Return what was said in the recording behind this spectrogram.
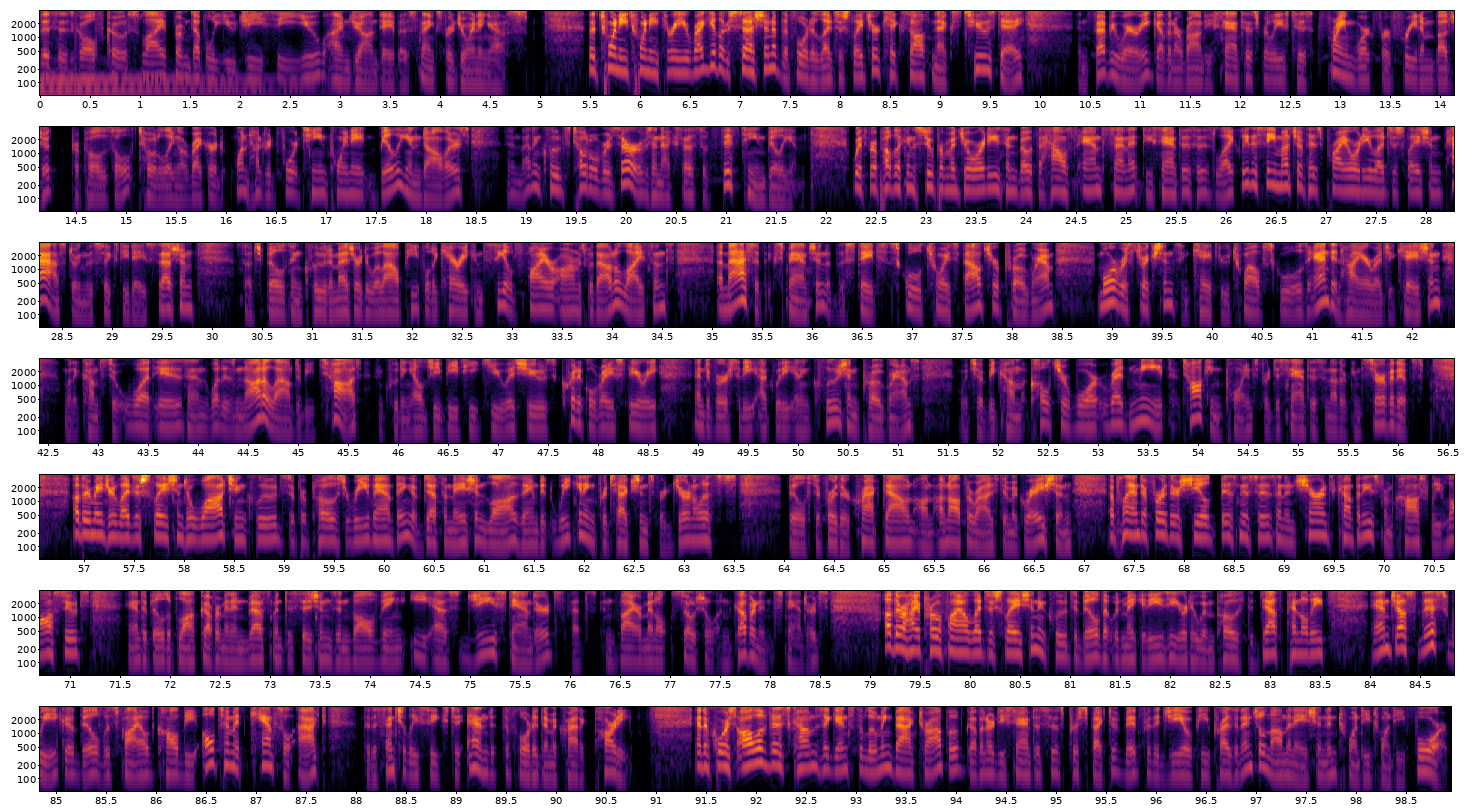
This is Gulf Coast Live from WGCU. I'm John Davis. Thanks for joining us. The 2023 regular session of the Florida legislature kicks off next Tuesday. In February, Governor Ron DeSantis released his Framework for Freedom budget proposal, totaling a record $114.8 billion, and that includes total reserves in excess of 15 billion. With Republican supermajorities in both the House and Senate, DeSantis is likely to see much of his priority legislation passed during the 60 day session. Such bills include a measure to allow people to carry concealed firearms without a license, a massive expansion of the state's school choice voucher program, more restrictions in K through 12 schools and in higher education when it comes to what is and what is not allowed to be taught, including LGBTQ issues, critical race theory, and diversity, equity, and inclusion programs, which have become culture war red meat talking points for DeSantis and other conservatives. Other major legislation to watch includes a proposed revamping of defamation laws aimed at weakening protections for journalists, bills to further crack down on unauthorized immigration, a plan to further shield businesses and insurance companies from costly lawsuits, and a bill to block government investment decisions involving ESG standards that's environmental, social, and governance standards. Other high profile legislation includes a bill that would make it easier to impose the death penalty. And just this week, a bill was filed called the Ultimate Cancel Act that essentially seeks to end the Florida Democratic Party. And of course, all of this comes against the looming backdrop of Governor DeSantis' prospective bid for the GOP presidential nomination in 2024.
